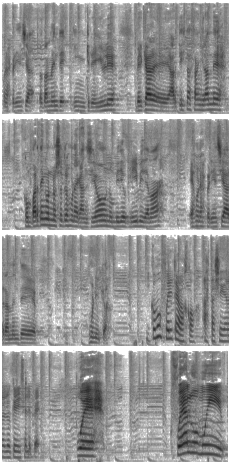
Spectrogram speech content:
una experiencia totalmente increíble. Ver que eh, artistas tan grandes comparten con nosotros una canción, un videoclip y demás, es una experiencia realmente única. ¿Y cómo fue el trabajo hasta llegar a lo que dice el EP? Pues fue algo muy...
